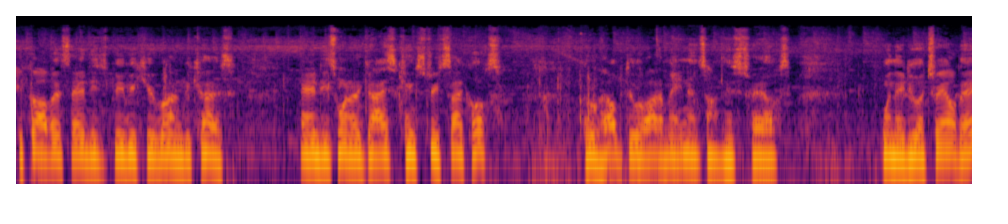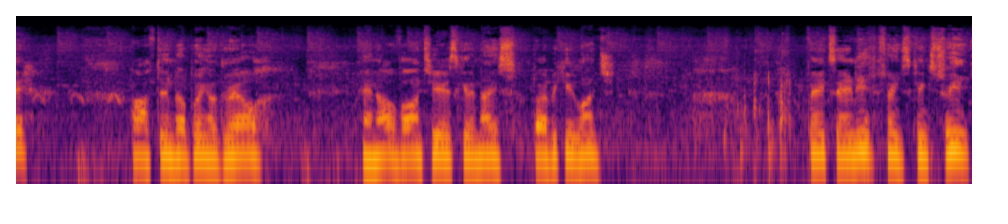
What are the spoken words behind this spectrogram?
We call this Andy's BBQ run because Andy's one of the guys at King Street Cycles who help do a lot of maintenance on these trails. When they do a trail day, often they'll bring a grill and all volunteers get a nice barbecue lunch. Thanks, Andy. Thanks, King Street.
